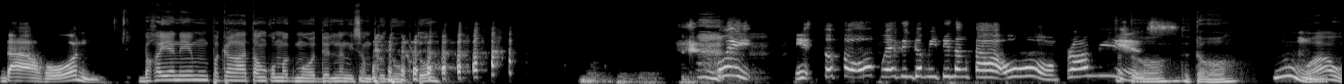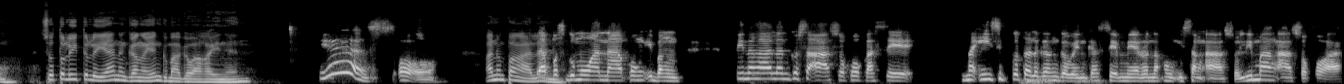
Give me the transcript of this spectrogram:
dahon. Baka yan na yung pagkakataon ko mag-model ng isang produkto. Uy, i- totoo, pwedeng gamitin ng tao. Promise. totoo, totoo. Hmm. Wow. So tuloy-tuloy yan hanggang ngayon gumagawa kayo niyan? Yes, oo. Anong pangalan? Tapos gumawa na akong ibang pinangalan ko sa aso ko kasi naisip ko talagang gawin kasi meron akong isang aso. Lima ang aso ko ha.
